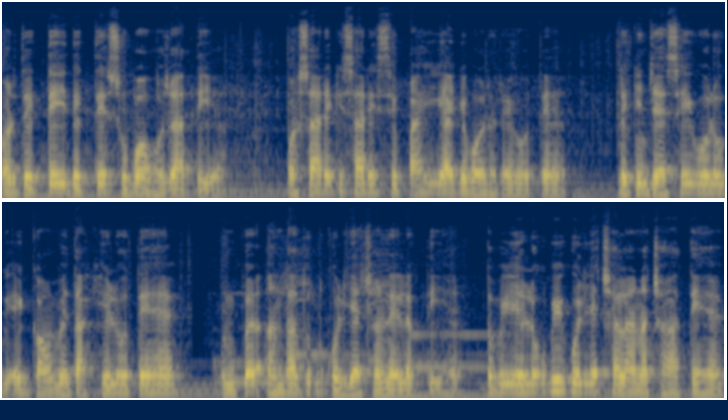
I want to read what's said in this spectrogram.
और देखते ही देखते सुबह हो जाती है और सारे के सारे सिपाही आगे बढ़ रहे होते हैं। लेकिन जैसे ही वो लोग एक गाँव में दाखिल होते हैं, उन पर अंधाधुंध गोलियाँ चलने लगती हैं। तब ये लोग भी गोलियाँ चलाना चाहते हैं।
